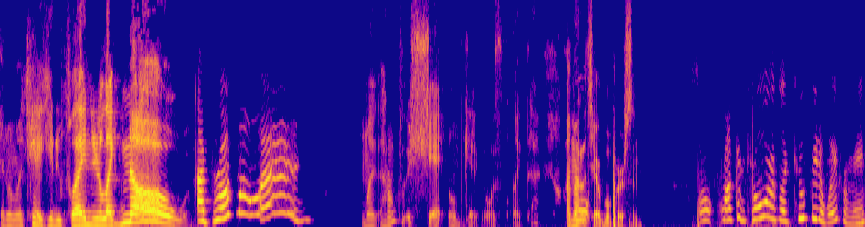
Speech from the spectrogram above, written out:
And I'm like, hey, can you play? And you're like, no. I broke my leg. I'm like, I don't give a shit. No, I'm kidding. It wasn't like that. I'm not a terrible person. Well, my controller is like two feet away from me.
